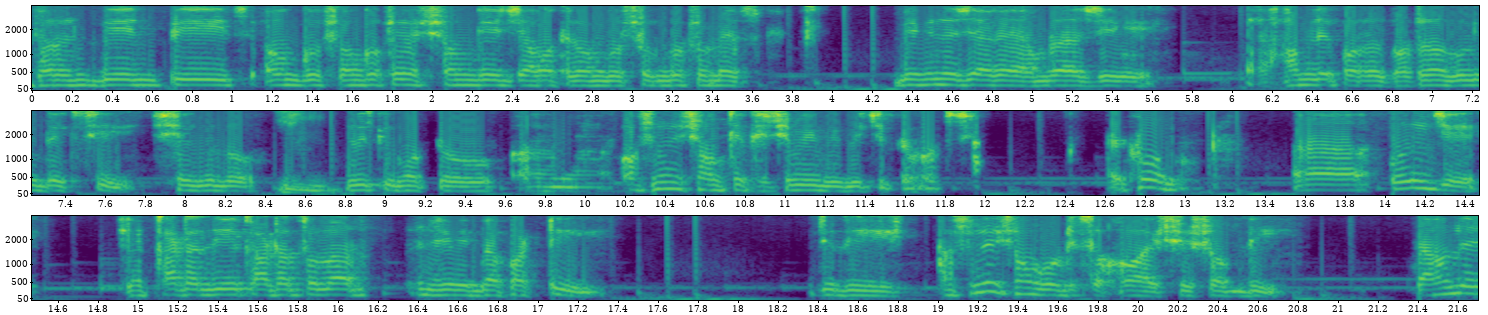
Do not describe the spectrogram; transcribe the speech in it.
ধরেন বিএনপির অঙ্গ সংগঠনের সঙ্গে জামাতের অঙ্গ সংগঠনের বিভিন্ন জায়গায় আমরা যে হামলে পড়ার ঘটনাগুলো দেখছি সেগুলো রীতিমতো আহ, অশনি সংকেত হিসেবে বিবেচিত হচ্ছে। এখন ওই যে কাটা দিয়ে কাটা তোলার যে ব্যাপারটি যদি আসলে সংগঠিত হয় সেসব দিক তাহলে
